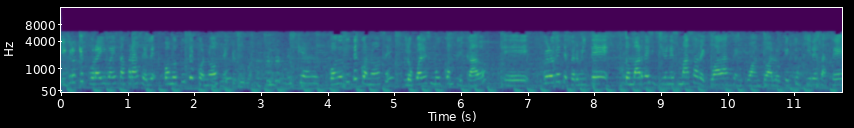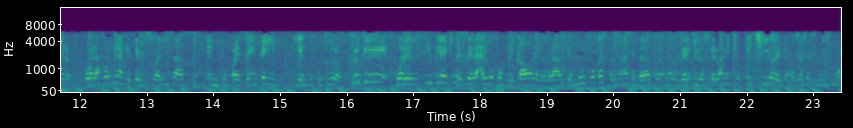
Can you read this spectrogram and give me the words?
Y creo que por ahí va esta frase. Cuando tú te conoces, es que cuando tú te conoces, lo cual es muy complicado, eh, creo que te permite tomar decisiones más adecuadas en cuanto a lo que tú quieres hacer o la forma en la que te visualizas en tu presente y, y en tu futuro. Creo que por el simple hecho de ser algo complicado de lograr, que muy pocas personas en verdad podemos hacer y los que lo han hecho, qué chido de conocerse a sí mismo,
